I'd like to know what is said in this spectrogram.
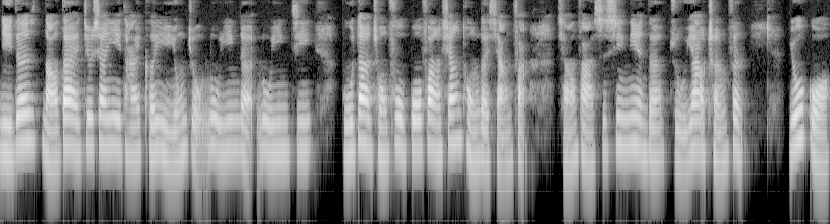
你的脑袋就像一台可以永久录音的录音机，不断重复播放相同的想法。想法是信念的主要成分。如果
